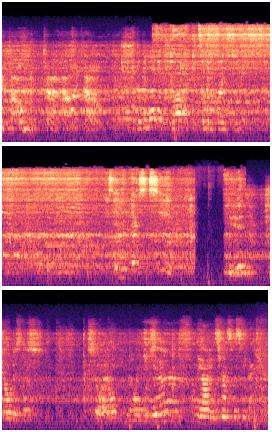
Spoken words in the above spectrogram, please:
It down to Allentown. For the love of God, somebody find Stevie? He's in the next scene. In show business. So I don't know what's... You're from the audience. You're not supposed to be back here.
